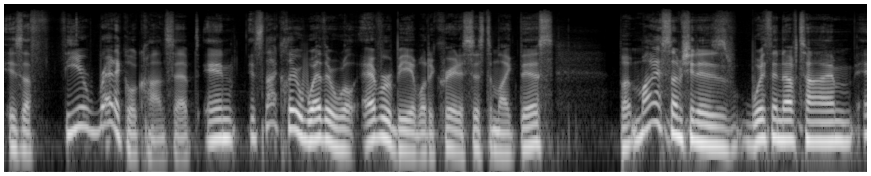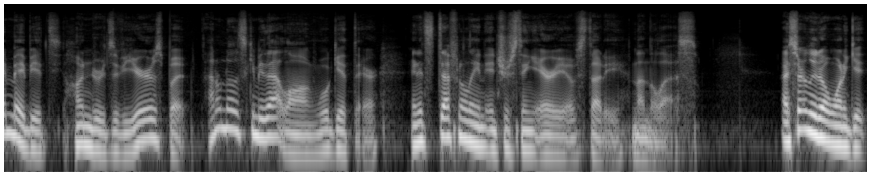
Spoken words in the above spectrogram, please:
is a theoretical concept, and it's not clear whether we'll ever be able to create a system like this. But my assumption is with enough time, and maybe it's hundreds of years, but I don't know it's gonna be that long. We'll get there. And it's definitely an interesting area of study nonetheless. I certainly don't want to get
